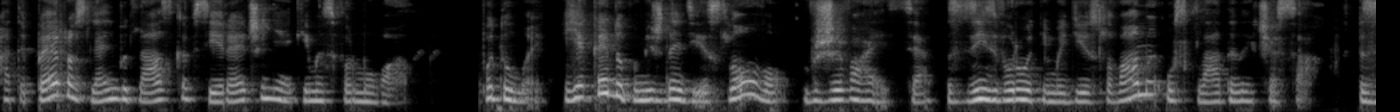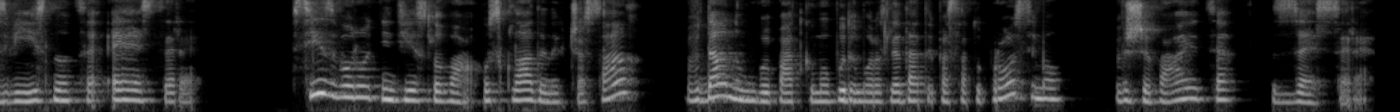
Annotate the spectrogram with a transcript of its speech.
А тепер розглянь, будь ласка, всі речення, які ми сформували. Подумай, яке допоміжне дієслово вживається зі зворотніми дієсловами у складених часах? Звісно, це есере. Всі зворотні дієслова у складених часах, в даному випадку ми будемо розглядати пасату просимо, вживаються з есере.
